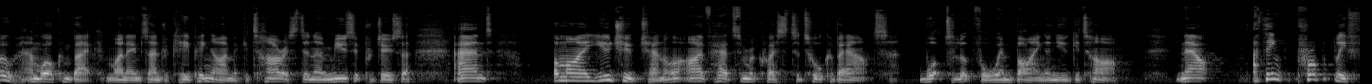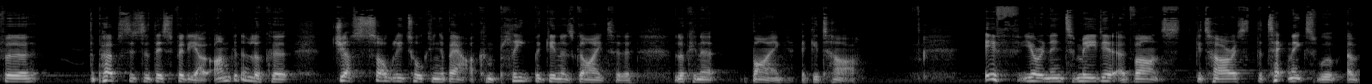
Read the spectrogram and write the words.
Hello and welcome back. My name's Andrew Keeping. I'm a guitarist and a music producer. And on my YouTube channel, I've had some requests to talk about what to look for when buying a new guitar. Now, I think probably for the purposes of this video, I'm going to look at just solely talking about a complete beginner's guide to looking at buying a guitar. If you're an intermediate advanced guitarist, the techniques are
